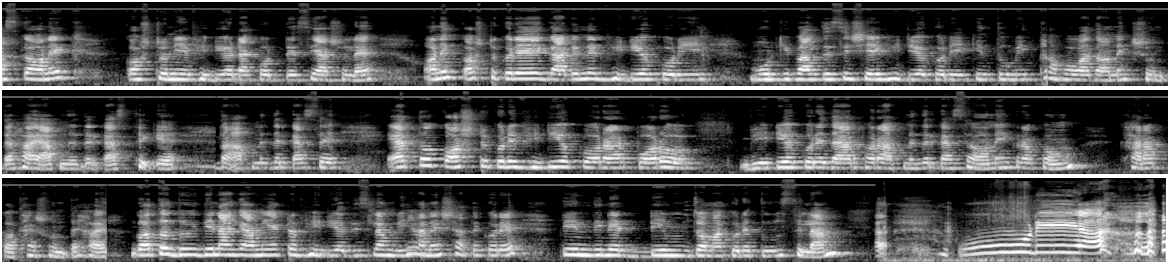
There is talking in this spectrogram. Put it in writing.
আজকে অনেক কষ্ট নিয়ে ভিডিওটা করতেছি আসলে। অনেক কষ্ট করে গার্ডেনের ভিডিও করি, মুরগি পালতেছি, সেই ভিডিও করি, কিন্তু মিথ্যা অপবাদ অনেক শুনতে হয় আপনাদের কাছ থেকে। তো আপনাদের কাছে এত কষ্ট করে ভিডিও করার পরও ভিডিও করে দেওয়ার পর আপনাদের কাছে অনেক রকম খারাপ কথা শুনতে হয়। গত দুই দিন আগে আমি একটা ভিডিও দিছিলাম রিহানের সাথে করে তিন দিনের ডিম জমা করে তুলছিলাম। উরে আল্লাহ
